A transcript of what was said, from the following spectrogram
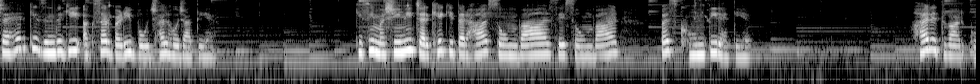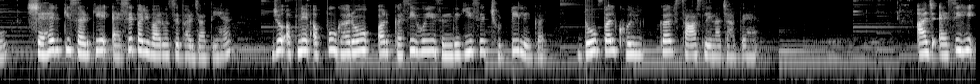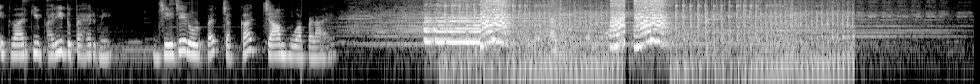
शहर की ज़िंदगी अक्सर बड़ी बोझल हो जाती है। किसी मशीनी चरखे की तरह सोमवार से सोमवार बस घूमती रहती है। हर इतवार को शहर की सड़कें ऐसे परिवारों से भर जाती हैं, जो अपने अप्पू घरों और कसी हुई ज़िंदगी से छुट्टी लेकर दो पल खुलकर सांस लेना चाहते हैं। आज ऐसी ही इतवार की भरी दोपहर में जेजे रोड पर चक्का जाम हुआ पड़ा है।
